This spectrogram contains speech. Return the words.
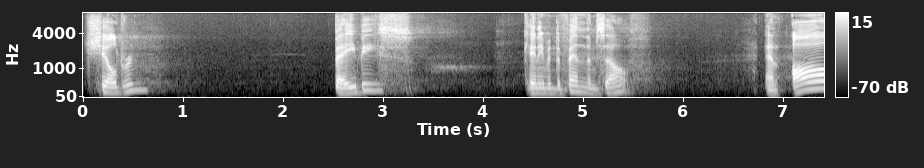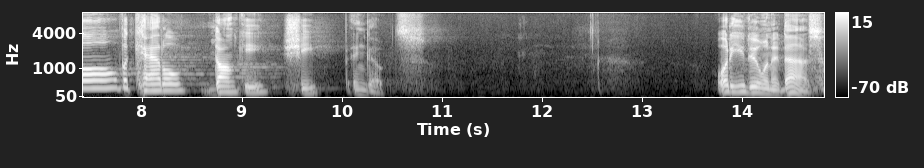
children, babies, can't even defend themselves, and all the cattle, donkey, sheep, and goats. What do you do when it does?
